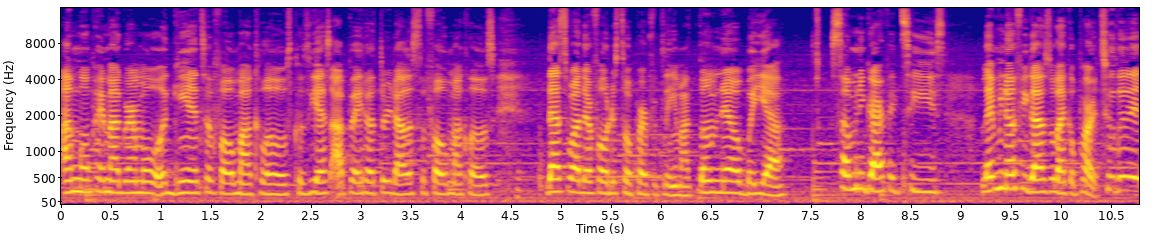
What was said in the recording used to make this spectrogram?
I'm gonna pay my grandma again to fold my clothes because yes, I paid her $3 to fold my clothes. That's why they're folded so perfectly in my thumbnail. But yeah, so many graphic tees let me know if you guys would like a part two to this.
